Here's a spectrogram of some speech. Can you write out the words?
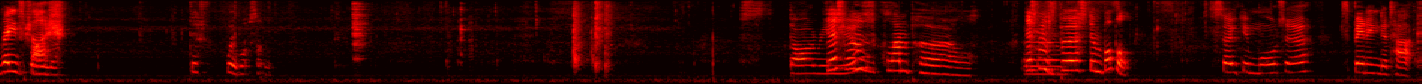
Rain Shoulder. splash. This. Wait, what's that one? Starry. This one's clam pearl. This one's Um, bursting bubble. soaking water. Spinning attack.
